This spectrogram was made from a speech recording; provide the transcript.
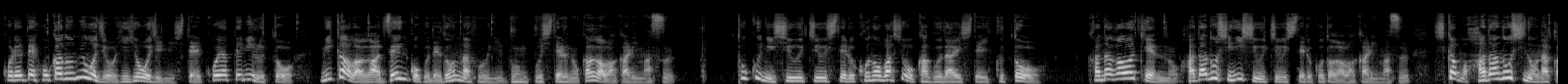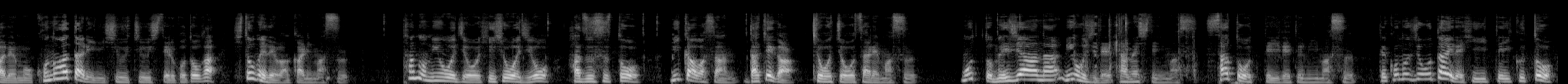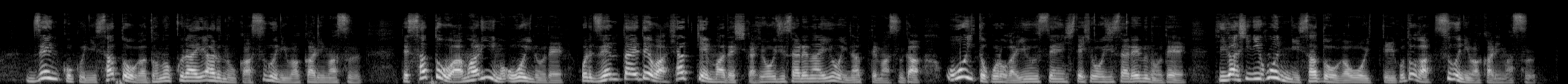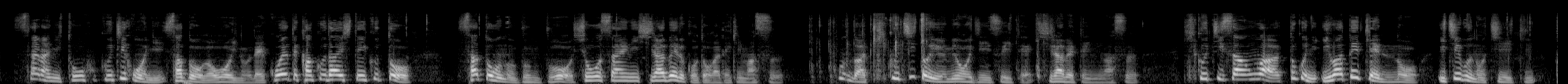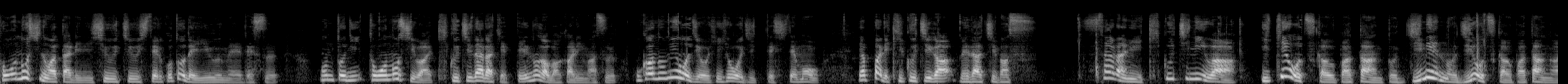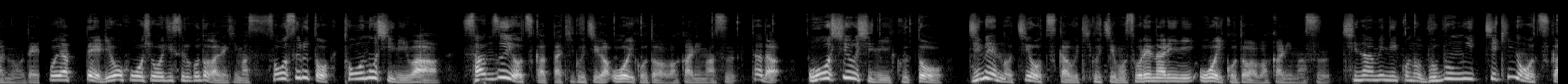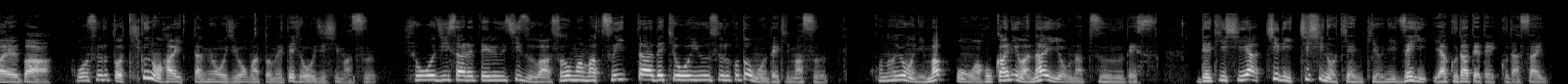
これで他の名字を非表示にして、こうやって見ると、三河が全国でどんな風に分布してるのかがわかります。特に集中しているこの場所を拡大していくと、神奈川県の秦野市に集中していることがわかります。しかも秦野市の中でもこの辺りに集中していることが一目でわかります。他の名字を非表示を外すと、三河さんだけが強調されます。もっとメジャーな名字で試してみます。佐藤って入れてみます。で、この状態で引いていくと、全国に佐藤がどのくらいあるのかすぐにわかります。で、佐藤はあまりにも多いので、これ全体では100件までしか表示されないようになってますが、多いところが優先して表示されるので、東日本に佐藤が多いっていうことがすぐにわかります。さらに東北地方に佐藤が多いので、こうやって拡大していくと、佐藤の分布を詳細に調べることができます。今度は菊池という名字について調べてみます。菊池さんは特に岩手県の一部の地域、遠野市の辺りに集中していることで有名です。本当に遠野市は菊池だらけっていうのがわかります。他の名字を非表示ってしても、やっぱり菊池が目立ちます。さらに菊池には池を使うパターンと地面の字を使うパターンがあるので、こうやって両方表示することができます。そうすると、遠野市には山水を使った菊池が多いことがわかります。ただ、欧州市に行くと地面の地を使う菊池もそれなりに多いことがわかります。ちなみにこの部分一致機能を使えば、こうすると菊の入った名字をまとめて表示します。表示されている地図はそのまま Twitter で共有することもできます。このようにマッポンは他にはないようなツールです。歴史や地理知識の研究にぜひ役立ててください。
